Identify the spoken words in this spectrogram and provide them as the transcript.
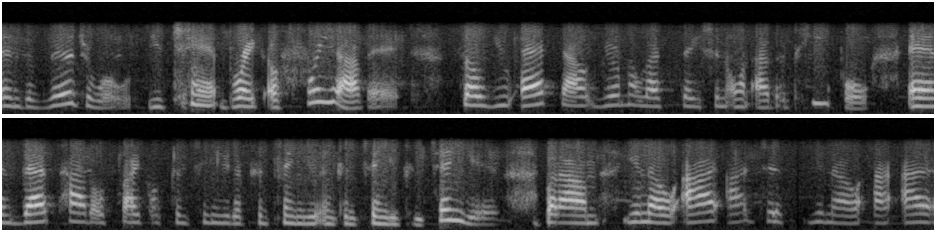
individuals. You can't break a free of it. So you act out your molestation on other people, and that's how those cycles continue to continue and continue, continue. But um, you know, I I just you know I I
